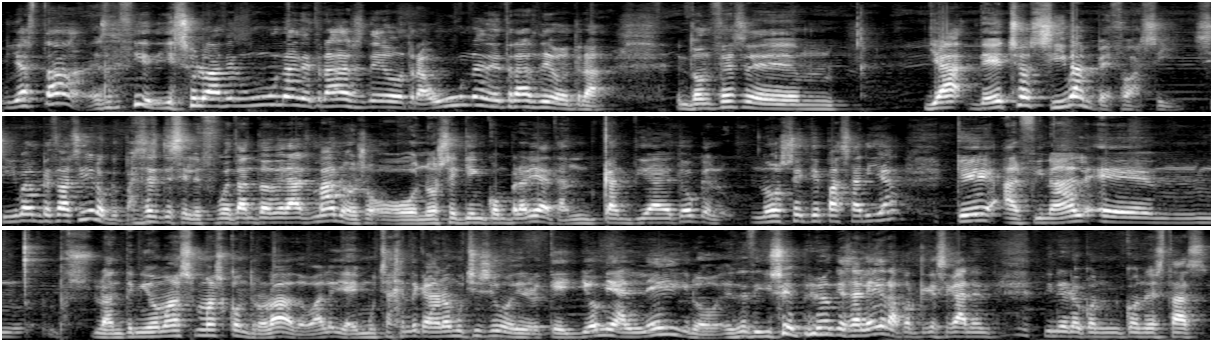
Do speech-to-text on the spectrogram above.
Y ya está. Es decir, y eso lo hacen una detrás de otra, una detrás de otra. Entonces, eh, ya, de hecho, Siva empezó así. Siva empezó así, lo que pasa es que se les fue tanto de las manos, o no sé quién compraría tan cantidad de tokens, no sé qué pasaría, que al final em, pues, lo han tenido más, más controlado, ¿vale? Y hay mucha gente que ha ganado muchísimo dinero, que yo me alegro, es decir, yo soy el primero que se alegra porque se ganen dinero con, con estas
